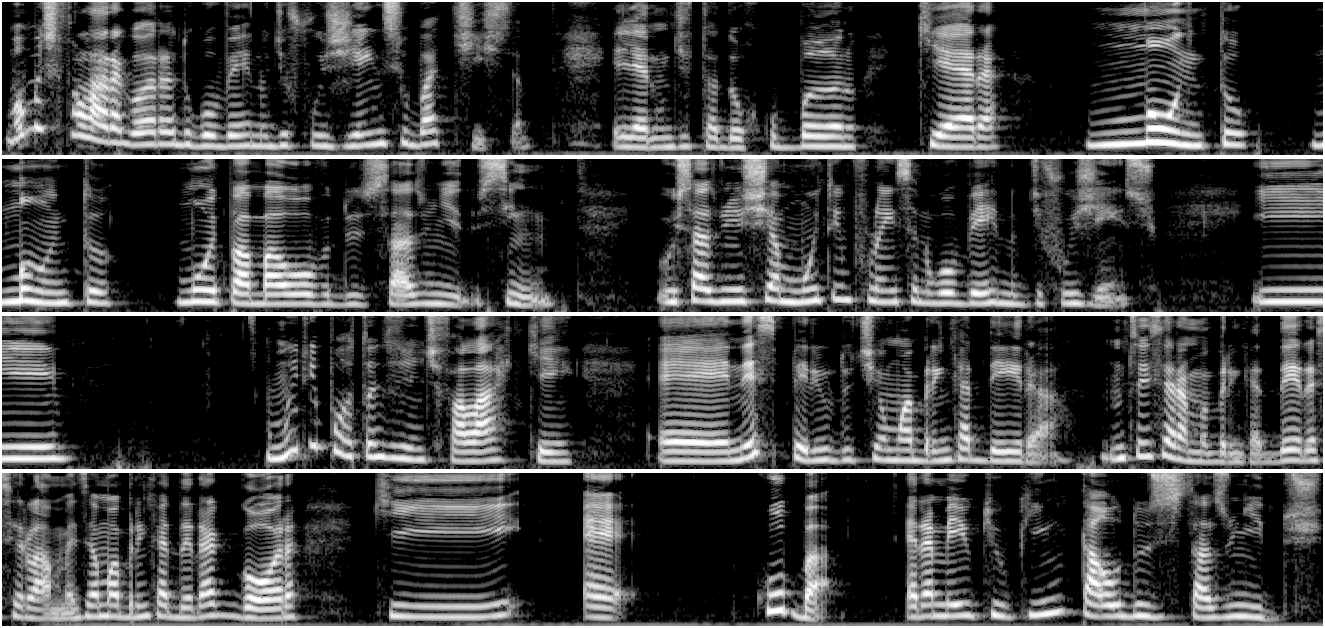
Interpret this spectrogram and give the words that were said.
Vamos falar agora do governo de Fulgêncio Batista. Ele era um ditador cubano que era muito, muito, muito baba-ovo dos Estados Unidos. Sim, os Estados Unidos tinham muita influência no governo de Fulgêncio. E muito importante a gente falar que é, nesse período tinha uma brincadeira. Não sei se era uma brincadeira, sei lá, mas é uma brincadeira agora que é Cuba era meio que o quintal dos Estados Unidos.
